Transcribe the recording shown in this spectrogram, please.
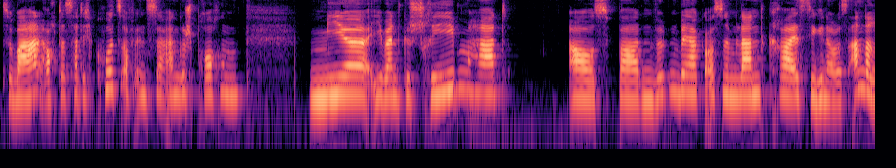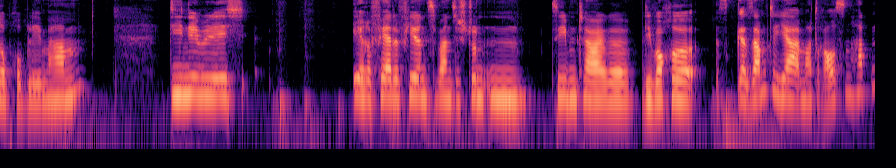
Zumal, auch das hatte ich kurz auf Insta angesprochen, mir jemand geschrieben hat aus Baden-Württemberg, aus einem Landkreis, die genau das andere Problem haben, die nämlich ihre Pferde 24 Stunden, sieben Tage die Woche, das gesamte Jahr immer draußen hatten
